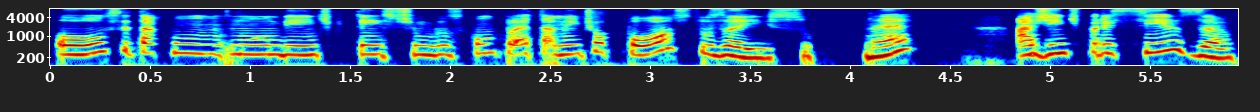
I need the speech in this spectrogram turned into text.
ou você está com um ambiente que tem estímulos completamente opostos a isso, né? A gente precisa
